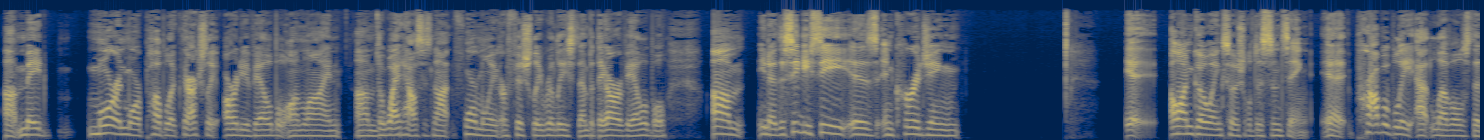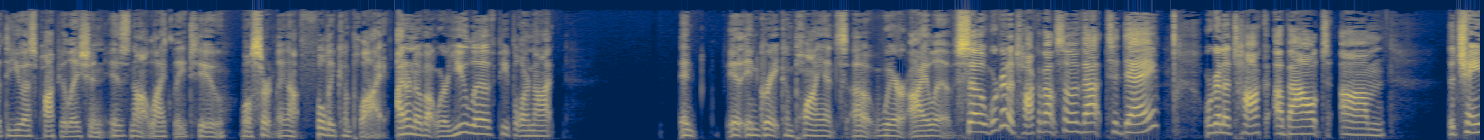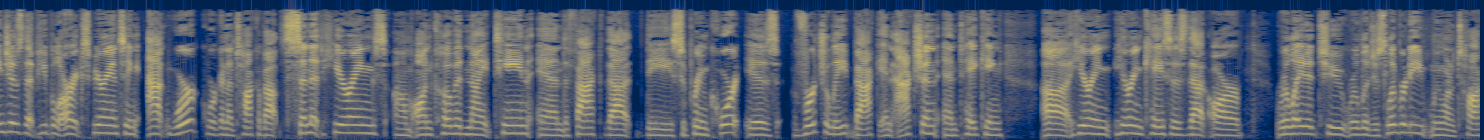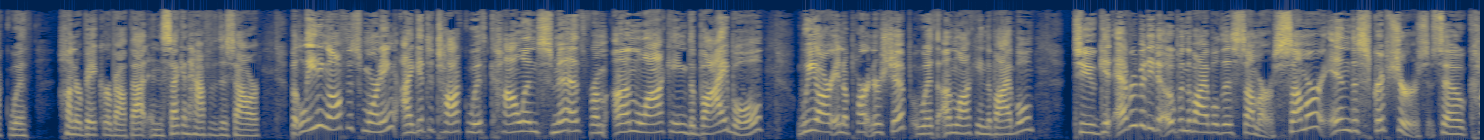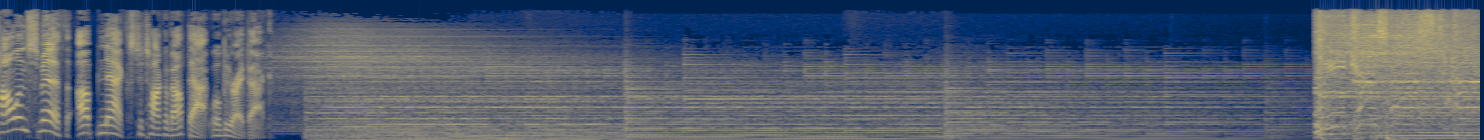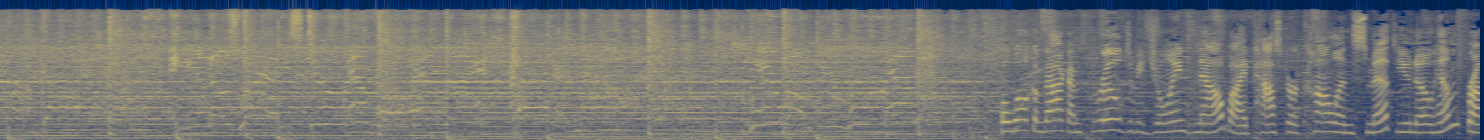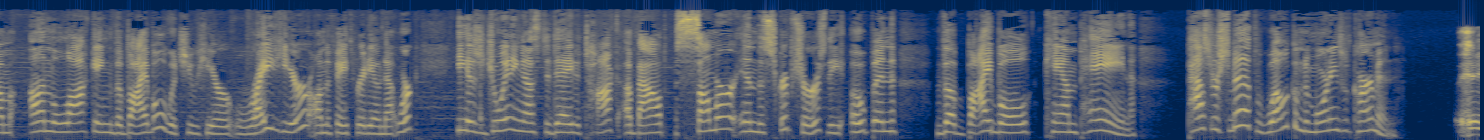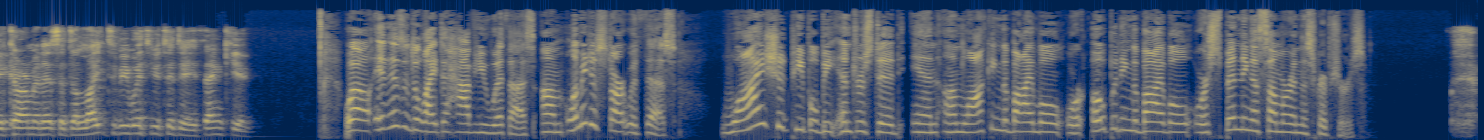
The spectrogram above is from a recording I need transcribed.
uh, made more and more public, they're actually already available online. Um, the White House has not formally or officially released them, but they are available. Um, you know, the CDC is encouraging uh, ongoing social distancing, uh, probably at levels that the U.S. population is not likely to, well, certainly not fully comply. I don't know about where you live. People are not in, in great compliance uh, where I live. So we're going to talk about some of that today. We're going to talk about um, the changes that people are experiencing at work. We're going to talk about Senate hearings um, on COVID 19 and the fact that the Supreme Court is virtually back in action and taking uh, hearing hearing cases that are related to religious liberty. We want to talk with Hunter Baker about that in the second half of this hour. But leading off this morning, I get to talk with Colin Smith from Unlocking the Bible. We are in a partnership with Unlocking the Bible to get everybody to open the Bible this summer. Summer in the Scriptures. So, Colin Smith up next to talk about that. We'll be right back. Well, welcome back. I'm thrilled to be joined now by Pastor Colin Smith. You know him from Unlocking the Bible, which you hear right here on the Faith Radio Network. He is joining us today to talk about Summer in the Scriptures, the Open the Bible campaign. Pastor Smith, welcome to Mornings with Carmen. Hey, Carmen, it's a delight to be with you today. Thank you. Well, it is a delight to have you with us. Um, let me just start with this. Why should people be interested in unlocking the Bible or opening the Bible or spending a summer in the scriptures?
